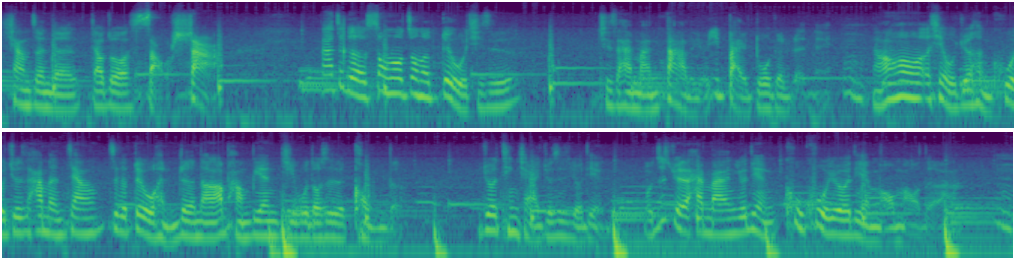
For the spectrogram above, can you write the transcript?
象征的叫做扫煞。那这个送肉粽的队伍其实其实还蛮大的，有一百多个人哎。嗯。然后而且我觉得很酷，就是他们这样这个队伍很热闹，然后旁边几乎都是空的，就听起来就是有点，我就觉得还蛮有点酷酷又有点毛毛的啊。嗯。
